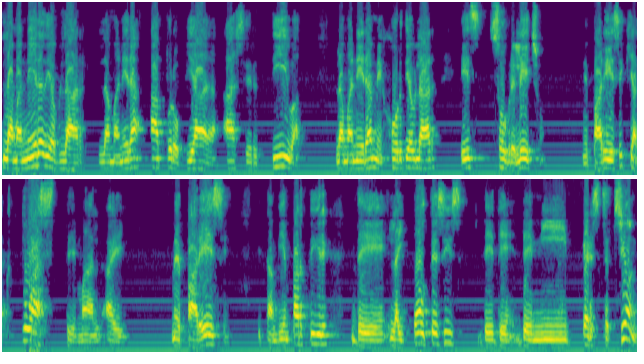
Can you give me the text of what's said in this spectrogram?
la manera de hablar la manera apropiada, asertiva, la manera mejor de hablar es sobre el hecho. Me parece que actuaste mal ahí. Me parece. Y también partir de la hipótesis de, mi percepción.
